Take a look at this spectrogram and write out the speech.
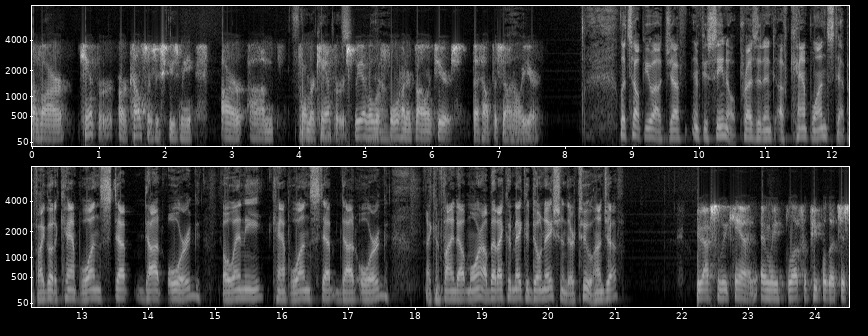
of our camper or counselors, excuse me, are um, former campers. We have over yeah. 400 volunteers that help us out all year. Let's help you out. Jeff Infusino, president of Camp One Step. If I go to camponestep.org, O N E, camponestep.org, I can find out more. I'll bet I could make a donation there too, huh, Jeff? You absolutely can. And we'd love for people to just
